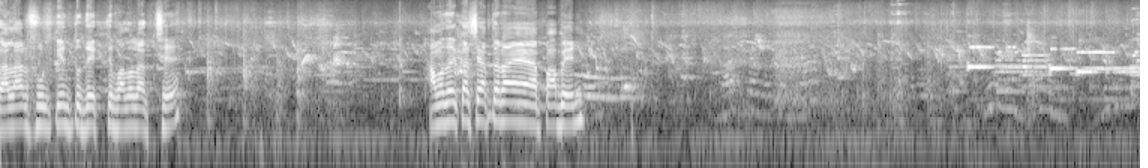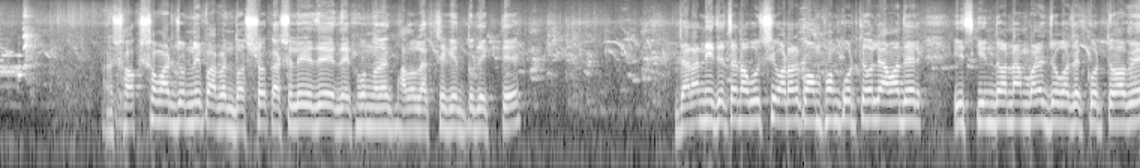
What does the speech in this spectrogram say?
কালারফুল কিন্তু দেখতে ভালো লাগছে। আমাদের কাছে আপনারা পাবেন। সব সময়ের জন্যই পাবেন দর্শক। আসলে যে দেখুন, অনেক ভালো লাগছে কিন্তু দেখতে। যারা নিতে চান অবশ্যই অর্ডার কনফার্ম করতে হলে আমাদের স্ক্রিন দেওয়ার নাম্বারে যোগাযোগ করতে হবে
